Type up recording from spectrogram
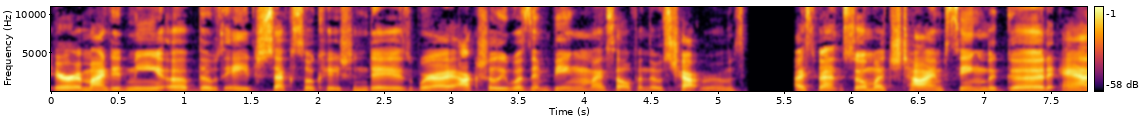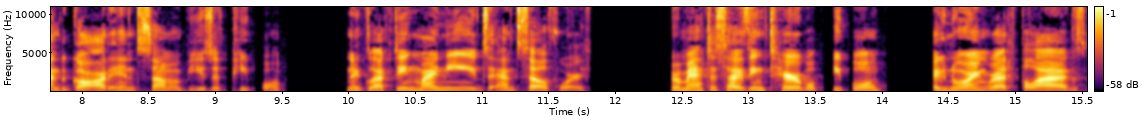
It reminded me of those age, sex, location days where I actually wasn't being myself in those chat rooms. I spent so much time seeing the good and God in some abusive people, neglecting my needs and self worth, romanticizing terrible people, ignoring red flags,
